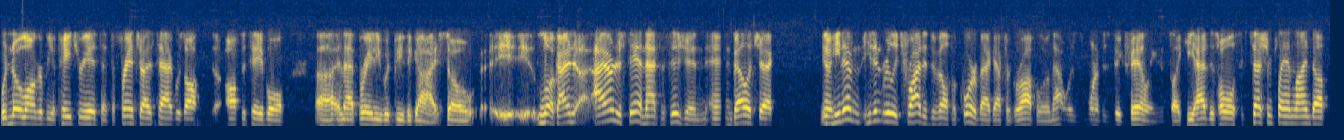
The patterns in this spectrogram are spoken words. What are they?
would no longer be a Patriot. That the franchise tag was off off the table, uh, and that Brady would be the guy. So, look, I I understand that decision, and Belichick you know, he never he didn't really try to develop a quarterback after Garoppolo, and that was one of his big failings. It's like he had this whole succession plan lined up.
